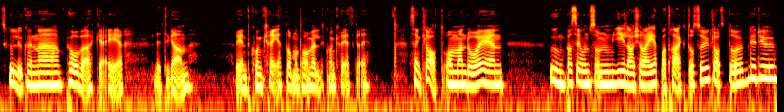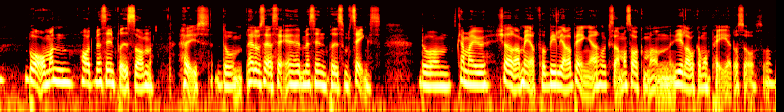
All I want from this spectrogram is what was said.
skulle kunna påverka er lite grann rent konkret om man tar en väldigt konkret grej. Sen klart, om man då är en ung person som gillar att köra epatraktor så är det klart, då blir det ju bra om man har ett bensinpris som höjs, då, eller vad säga, bensinpris som sänks. Då kan man ju köra mer för billigare pengar och samma sak om man gillar att åka moped och så, så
